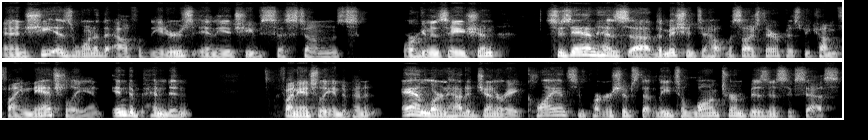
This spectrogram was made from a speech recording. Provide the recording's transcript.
and she is one of the alpha leaders in the Achieve Systems organization. Suzanne has uh, the mission to help massage therapists become financially and independent, financially independent, and learn how to generate clients and partnerships that lead to long term business success.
